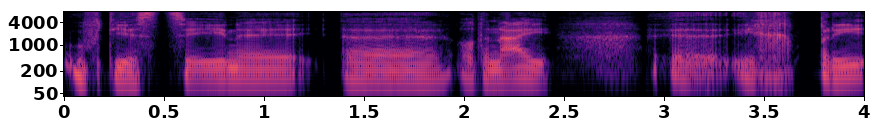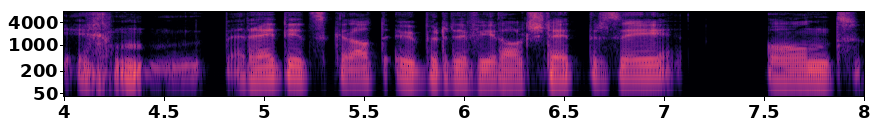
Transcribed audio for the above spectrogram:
auf die Szene, äh, oder nein, äh, ich, ich rede jetzt gerade über den Vierwaldstättersee und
